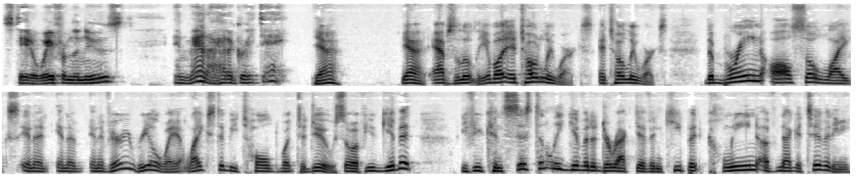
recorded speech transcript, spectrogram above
Stayed away from the news, and man, I had a great day. Yeah, yeah, absolutely. Well, it totally works. It totally works. The brain also likes in a in a in a very real way, it likes to be told what to do. So if you give it if you consistently give it a directive and keep it clean of negativity,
